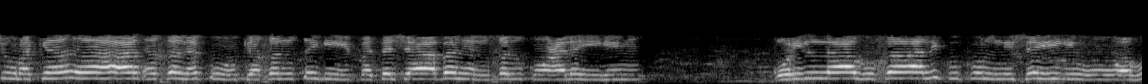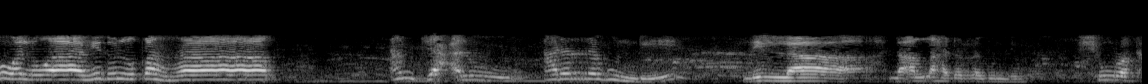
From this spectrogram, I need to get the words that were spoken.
شركاء خلقوا كخلقه فتشابه الخلق عليهم؟ قل الله خالق كل شيء وهو الواهد القهار. አም ጀዐሉ አደረጉ እንዴ? ሊላህ ለአላህ አደረጉ እንዴ? ሹረካ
